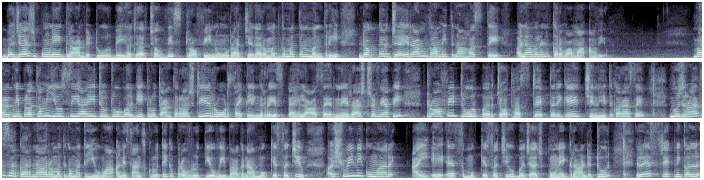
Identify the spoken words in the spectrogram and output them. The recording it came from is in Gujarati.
બજાજ પુણે ગ્રાન્ડ ટૂર બે હજાર છવ્વીસ ટ્રોફીનું રાજ્યના રમતગમત મંત્રી ડોક્ટર જયરામ ગામિતના હસ્તે અનાવરણ કરવામાં આવ્યું. ભારતની પ્રથમ યુસીઆઈ ટુ ટુ વર્ગીકૃત આંતરરાષ્ટ્રીય રોડ સાયકલિંગ રેસ પહેલા શહેરને રાષ્ટ્રવ્યાપી ટ્રોફી ટૂર પર ચોથા સ્ટેપ તરીકે ચિહ્નિત કરાશે. ગુજરાત સરકારના રમતગમત યુવા અને સાંસ્કૃતિક પ્રવૃત્તિઓ વિભાગના મુખ્ય સચિવ અશ્વિની કુમાર આઈએએસ મુખ્ય સચિવ Bajaj Pune grand tour race technical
